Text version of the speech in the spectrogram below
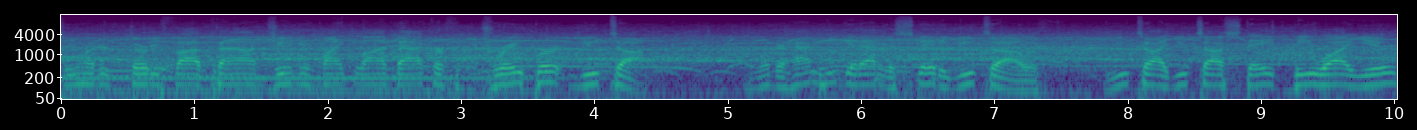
235-pound junior Mike linebacker from Draper, Utah. I wonder how did he get out of the state of Utah with Utah, Utah State, BYU.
